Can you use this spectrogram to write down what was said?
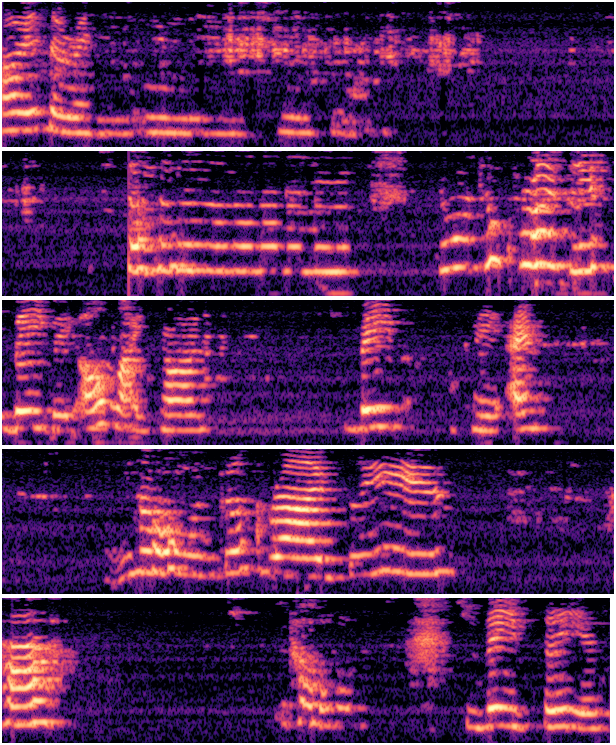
Oh, it's already in the church. No, no, no, no, no, no, no, no. Don't cry, please, baby. Oh my god. Babe, okay, I'm... No, don't cry, please. Huh? Ah. No. Babe, please.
